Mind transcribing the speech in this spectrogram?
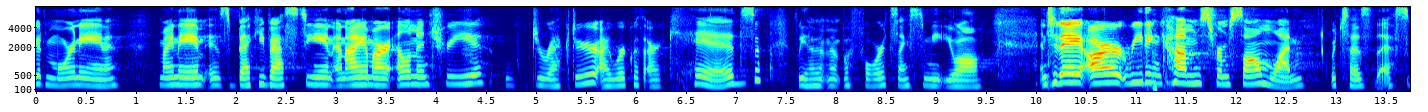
Good morning. My name is Becky Bastien, and I am our elementary director. I work with our kids. If we haven't met before, it's nice to meet you all. And today, our reading comes from Psalm 1, which says this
